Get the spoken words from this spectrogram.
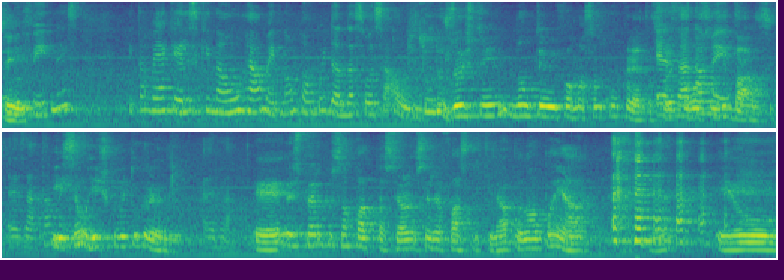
No mundo fitness e também aqueles que não realmente não estão cuidando da sua saúde. Que todos os dois têm, não têm informação concreta, só Exatamente. informação de base. Exatamente. Isso é um risco muito grande. É, eu espero que o sapato da senhora seja fácil de tirar para não apanhar. né? Eu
